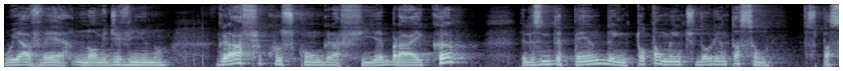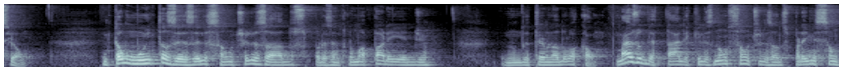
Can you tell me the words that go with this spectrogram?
o Yahvé, nome divino, gráficos com grafia hebraica, eles independem totalmente da orientação espacial. Então, muitas vezes eles são utilizados, por exemplo, numa parede, num determinado local. Mas o detalhe é que eles não são utilizados para emissão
